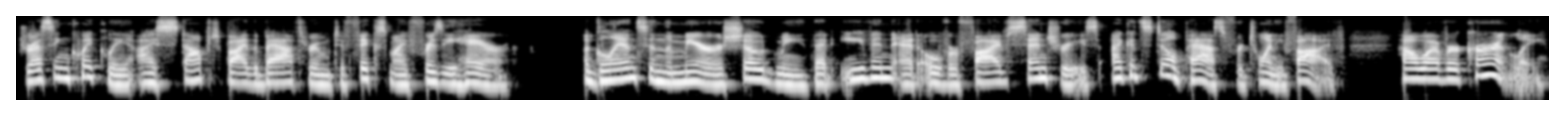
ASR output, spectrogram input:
Dressing quickly, I stopped by the bathroom to fix my frizzy hair. A glance in the mirror showed me that even at over five centuries, I could still pass for 25. However, currently,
